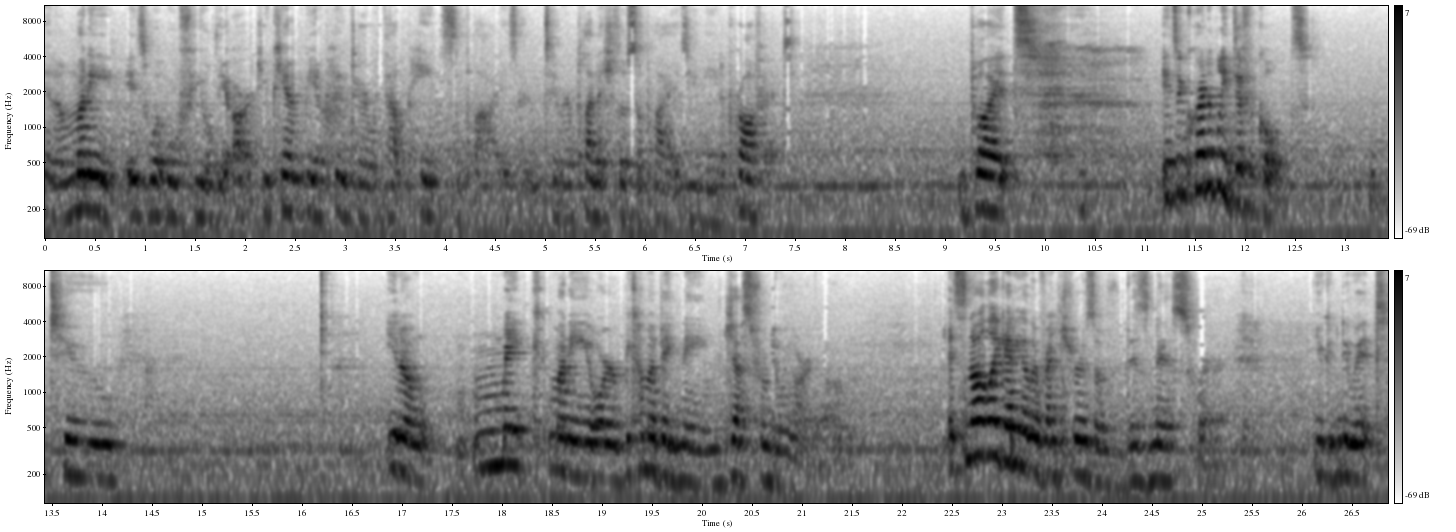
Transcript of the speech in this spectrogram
You know, money is what will fuel the art. You can't be a painter without paint supplies, and to replenish those supplies, you need a profit. But it's incredibly difficult to, you know, make money or become a big name just from doing art. It's not like any other ventures of business where you can do it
